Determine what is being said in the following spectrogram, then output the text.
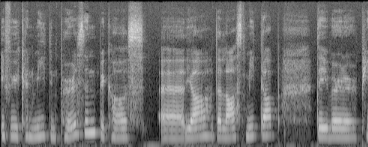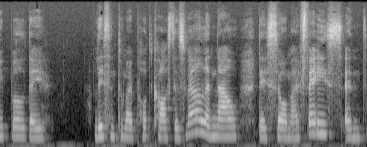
if we can meet in person because uh, yeah the last meetup they were people they listened to my podcast as well and now they saw my face and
